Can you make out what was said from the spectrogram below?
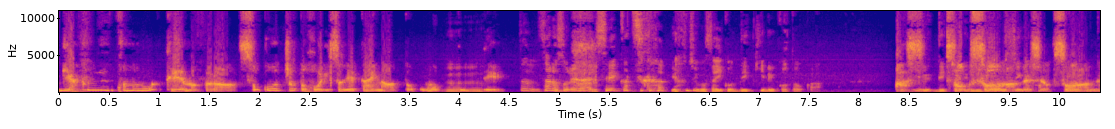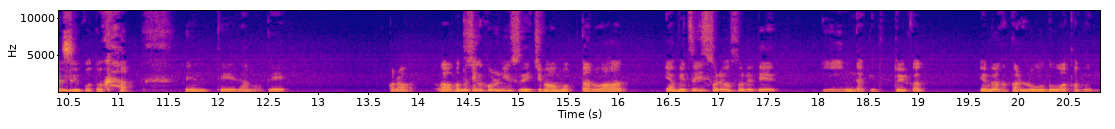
逆にこのテーマから、そこをちょっと掘り下げたいなと思っていて、ただ、ただそれは生活が45歳以降できることが、あ、できる、できるそう、そうなんですよ。そうなんですよという。ことが前提なので、だから、あ私がこのニュースで一番思ったのは、いや別にそれはそれでいいんだけど、というか、世の中から労働は多分、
